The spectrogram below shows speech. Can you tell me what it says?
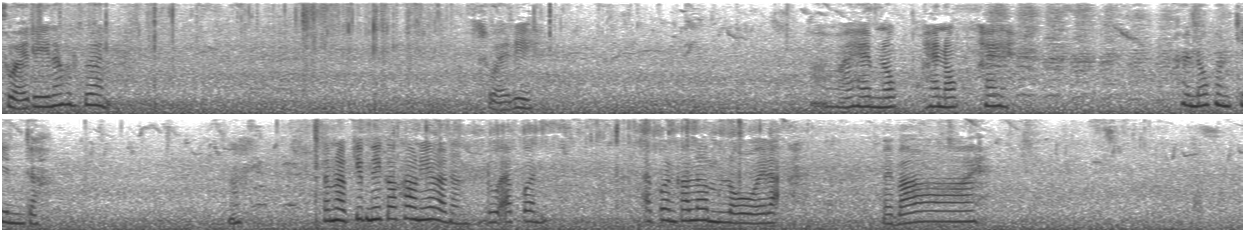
สวยดีนะเพื่อนๆ สวยดีเอาไว้ให้นกให้นกให้ ให้นกมันกินจ้ะสำหรับคลิปนี้ก็เข้านี้แหละนนดูแอปเปิลแอปเปิลเขาเริ่มโรยละบายบาย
